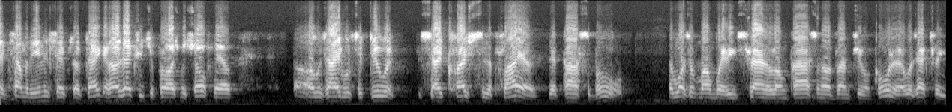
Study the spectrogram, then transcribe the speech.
and some of the intercepts I've taken. I was actually surprised myself how I was able to do it so close to the player that passed the ball. It wasn't one where he's thrown a long pass and I've run through and caught it. It was actually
